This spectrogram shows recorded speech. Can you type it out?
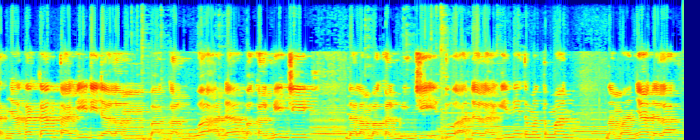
Ternyata kan tadi di dalam bakal buah ada bakal biji. Dalam bakal biji itu ada lagi nih, teman-teman. Namanya adalah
